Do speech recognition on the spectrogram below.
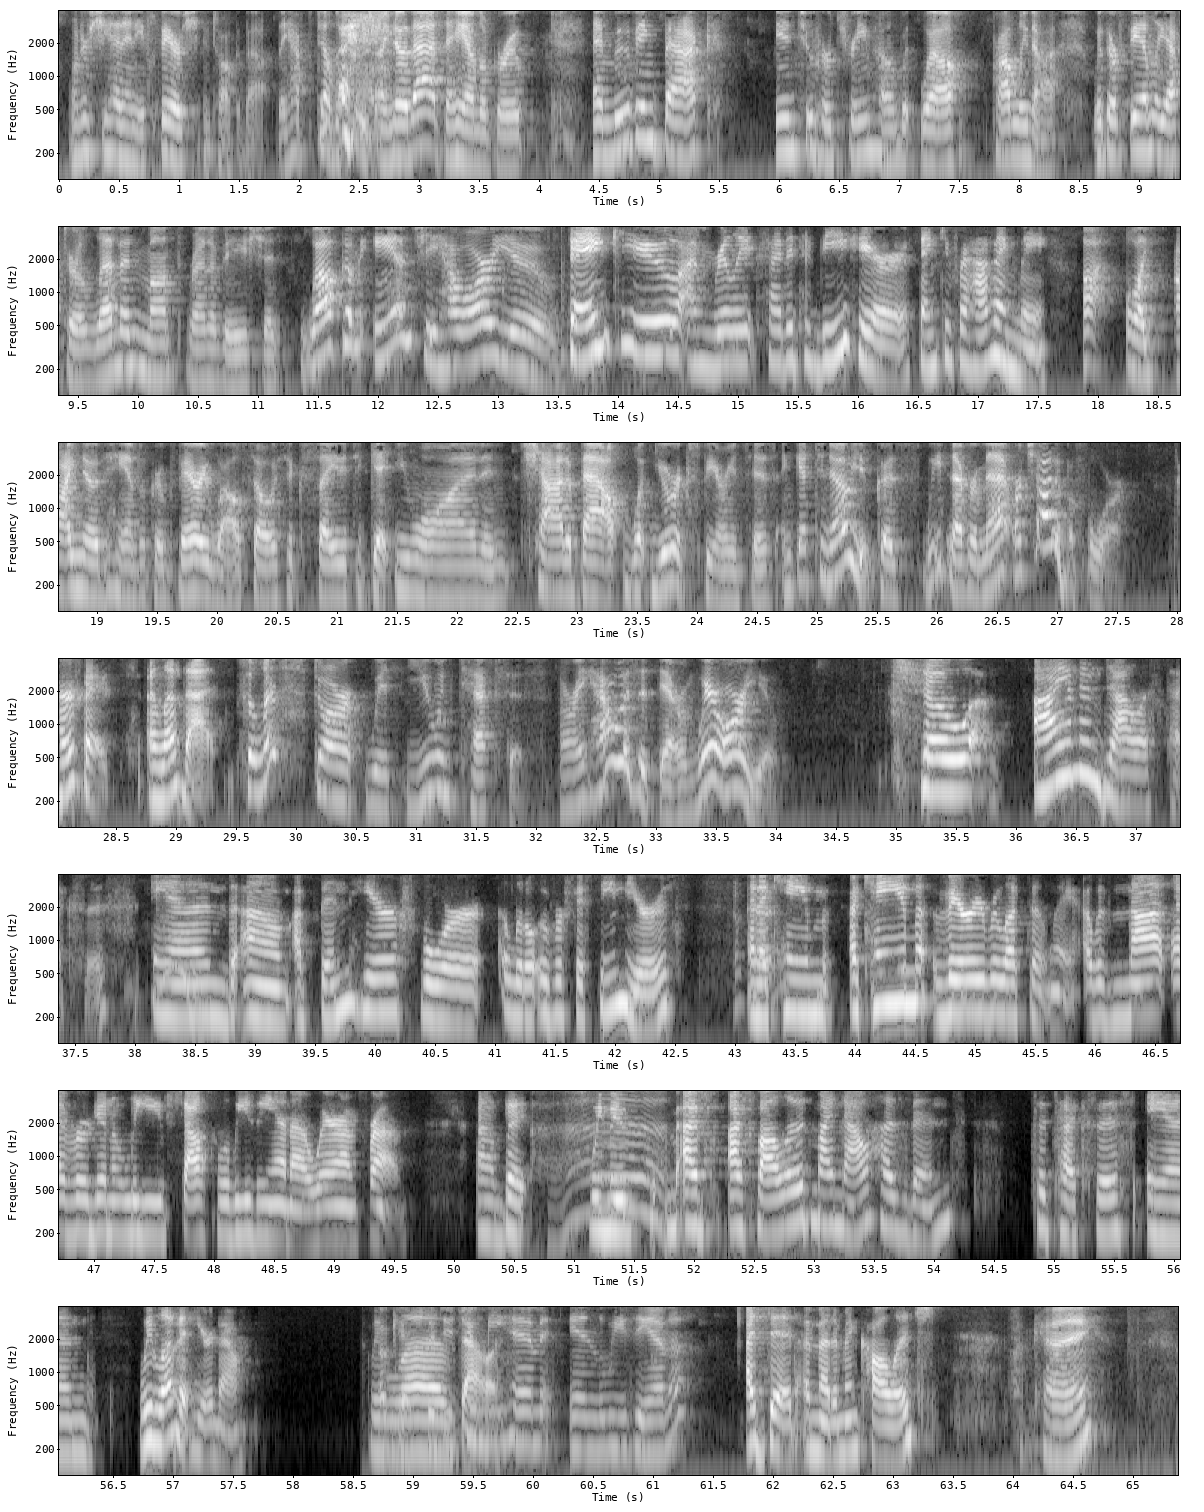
Wonder if she had any affairs she can talk about. They have to tell the truth. I know that at the Handel group. And moving back into her dream home with well probably not with her family after 11 month renovation welcome angie how are you thank you i'm really excited to be here thank you for having me uh, well, I, I know the Handel group very well, so I was excited to get you on and chat about what your experience is and get to know you because we've never met or chatted before. Perfect. I love that. So let's start with you in Texas. All right. How is it there and where are you? So I am in Dallas, Texas, and um, I've been here for a little over 15 years. Okay. And I came, I came very reluctantly. I was not ever going to leave South Louisiana, where I'm from. Um, but ah. we moved. Ah. I've I followed my now husband to Texas, and we love it here now. We okay, love so did Dallas. you meet him in Louisiana? I did. I met him in college. Okay.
